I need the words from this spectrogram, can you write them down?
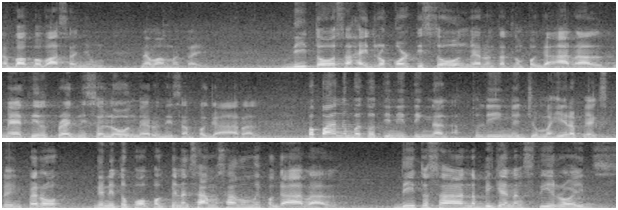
Nababawasan yung namamatay. Dito sa hydrocortisone, meron tatlong pag-aaral. Methylprednisolone, meron din isang pag-aaral. Paano ba to tinitingnan? Actually, medyo mahirap i-explain. Pero ganito po, pag pinagsama-sama mo yung pag-aaral, dito sa nabigyan ng steroids,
